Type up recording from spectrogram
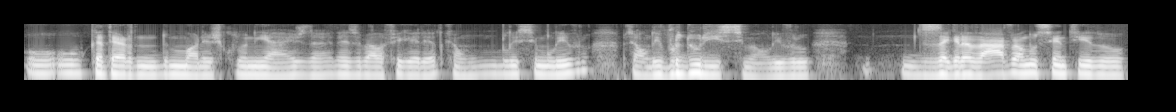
o, o Caderno de Memórias Coloniais da, da, Isabela Figueiredo, que é um belíssimo livro, mas é um livro duríssimo, é um livro desagradável no sentido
